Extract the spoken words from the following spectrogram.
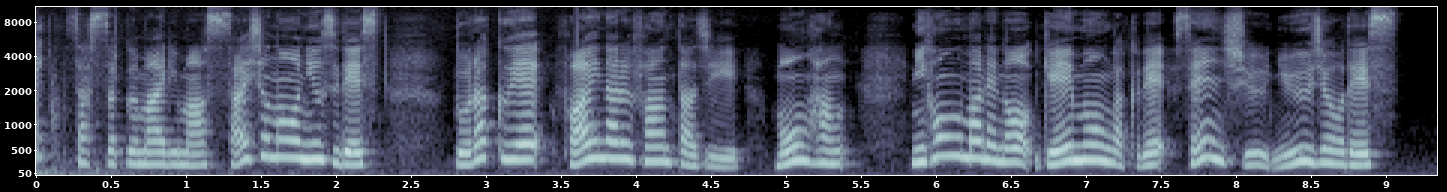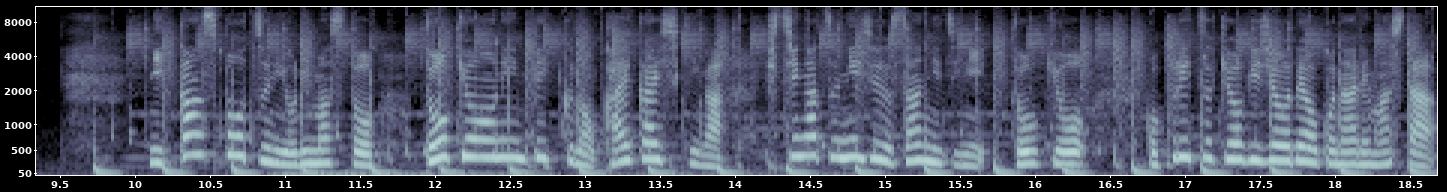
い、早速参ります。最初のニュースです。ドラクエ、ファイナルファンタジー、モンハン。日本生まれのゲーム音楽で選手入場です。日刊スポーツによりますと、東京オリンピックの開会式が7月23日に東京国立競技場で行われました。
